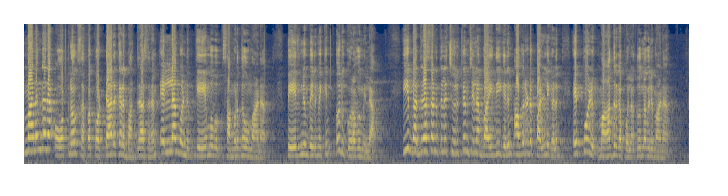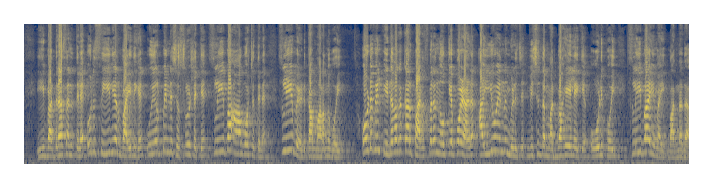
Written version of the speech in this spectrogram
മലങ്കര ഓർത്തഡോക്സ് സഭ കൊട്ടാരക്കര ഭദ്രാസനം എല്ലാം കൊണ്ടും കേമവും സമൃദ്ധവുമാണ്. പേരിനും പെരുമയ്ക്കും ഒരു കുറവുമില്ല. ഈ ഭദ്രാസനത്തിലെ ചുരുക്കം ചില വൈദികരും അവരുടെ പള്ളികളും എപ്പോഴും മാതൃക പുലർത്തുന്നവരുമാണ്. ഈ ഭദ്രാസനത്തിലെ ഒരു സീനിയർ വൈദികൻ ഉയർപ്പിന്റെ ശുശ്രൂഷയ്ക്ക് സ്ലീബ ആഘോഷത്തിന് സ്ലീബ എടുക്കാൻ മറന്നുപോയി. ഒടുവിൽ ഇടവകക്കാർ പരസ്പരം നോക്കിയപ്പോഴാണ് അയ്യോ എന്നും വിളിച്ച് വിശുദ്ധ മദ്ബഹയിലേക്ക് ഓടിപ്പോയി സ്ലീബായുമായി വന്നത്.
